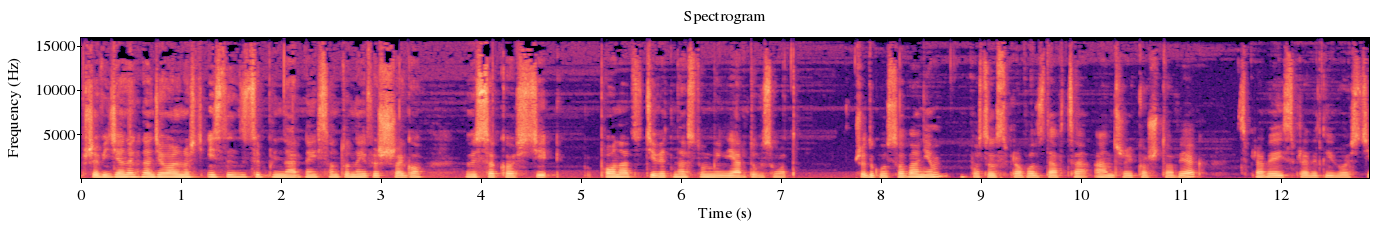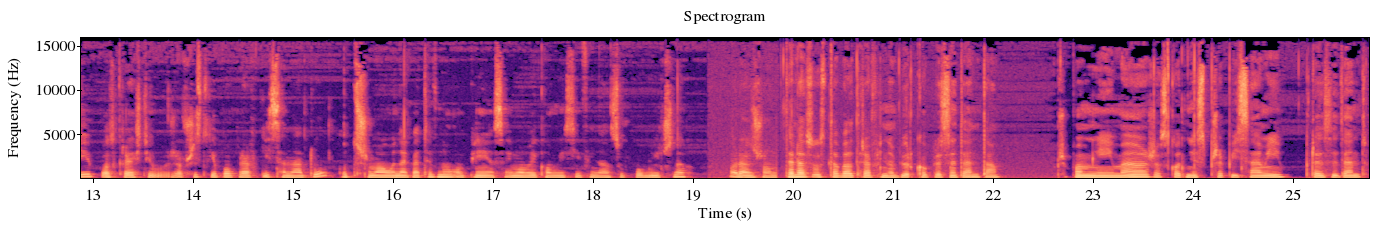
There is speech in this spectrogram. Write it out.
przewidzianych na działalność Izby Dyscyplinarnej Sądu Najwyższego w wysokości ponad 19 miliardów złotych. Przed głosowaniem poseł sprawozdawca Andrzej Kosztowiak z Prawa i Sprawiedliwości podkreślił, że wszystkie poprawki Senatu otrzymały negatywną opinię Sejmowej Komisji Finansów Publicznych oraz rządu. Teraz ustawa trafi na biurko prezydenta. Przypomnijmy, że zgodnie z przepisami prezydent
